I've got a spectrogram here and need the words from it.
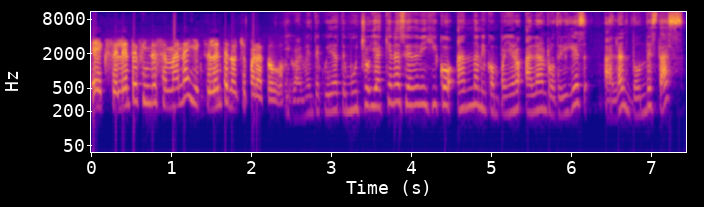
Excelente fin de semana y excelente noche para todos. Igualmente, cuídate mucho. Y aquí en la Ciudad de México anda mi compañero Alan Rodríguez. Alan, ¿dónde estás?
